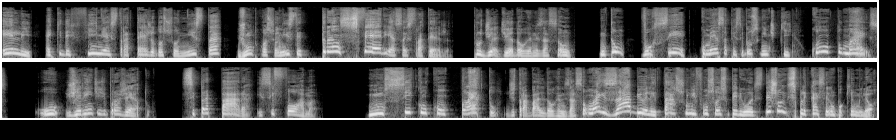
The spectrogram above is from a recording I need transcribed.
Ele é que define a estratégia do acionista junto com o acionista e transfere essa estratégia para o dia a dia da organização. Então, você começa a perceber o seguinte: que quanto mais o gerente de projeto se prepara e se forma num ciclo completo de trabalho da organização, mais hábil ele está a assumir funções superiores. Deixa eu explicar isso aí um pouquinho melhor.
